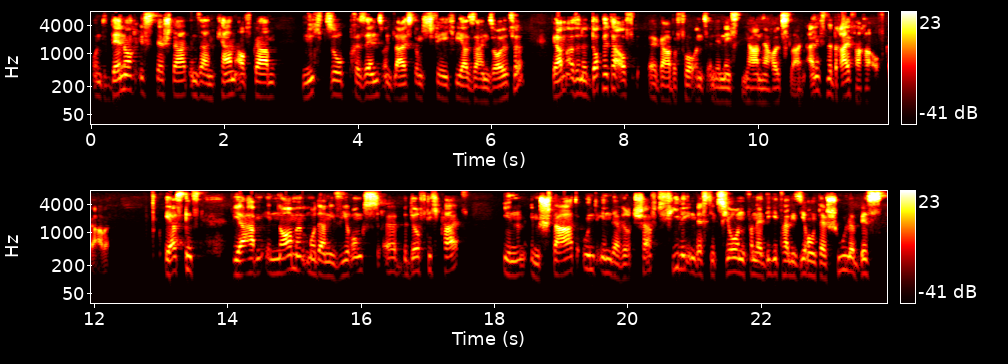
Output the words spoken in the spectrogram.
Und dennoch ist der Staat in seinen Kernaufgaben nicht so präsenz- und leistungsfähig, wie er sein sollte. Wir haben also eine doppelte Aufgabe vor uns in den nächsten Jahren, Herr Holzlagen. Eigentlich eine dreifache Aufgabe. Erstens, wir haben enorme Modernisierungsbedürftigkeit in, im Staat und in der Wirtschaft. Viele Investitionen von der Digitalisierung der Schule bis,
